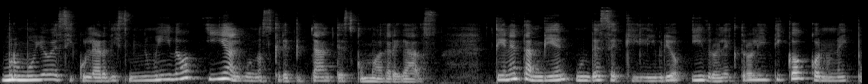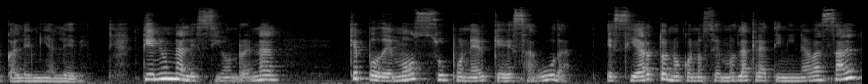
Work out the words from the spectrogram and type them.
murmullo vesicular disminuido y algunos crepitantes como agregados. Tiene también un desequilibrio hidroelectrolítico con una hipocalemia leve tiene una lesión renal que podemos suponer que es aguda. Es cierto, no conocemos la creatinina basal,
